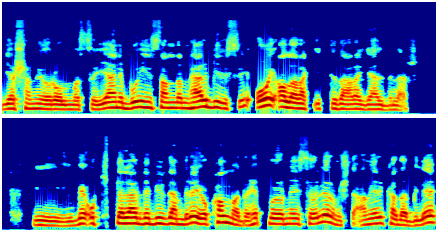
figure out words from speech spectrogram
yaşanıyor olması. Yani bu insanların her birisi oy alarak iktidara geldiler. Ee, ve o kitleler de birdenbire yok olmadı. Hep bu örneği söylüyorum işte Amerika'da bile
